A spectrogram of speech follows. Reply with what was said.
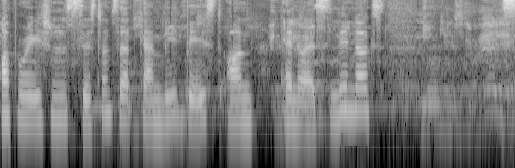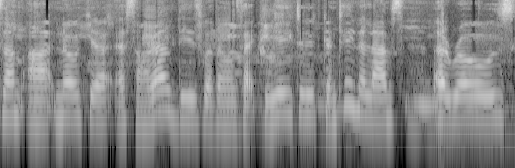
operational systems that can be based on NOS Linux. Some are Nokia SRL. These were the ones that created it. Container Labs arose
